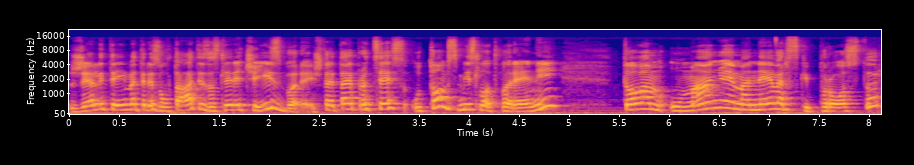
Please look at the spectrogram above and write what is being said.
želite imati rezultate za sljedeće izbore i što je taj proces u tom smislu otvoreniji, to vam umanjuje manevarski prostor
